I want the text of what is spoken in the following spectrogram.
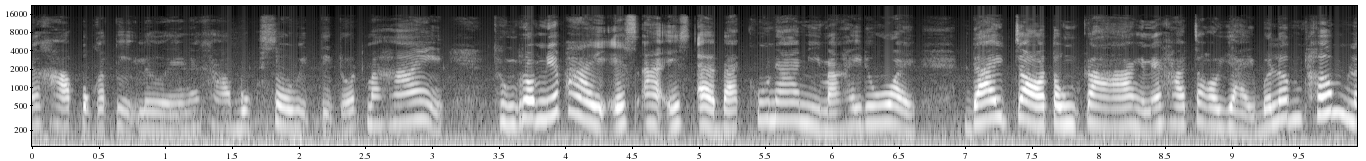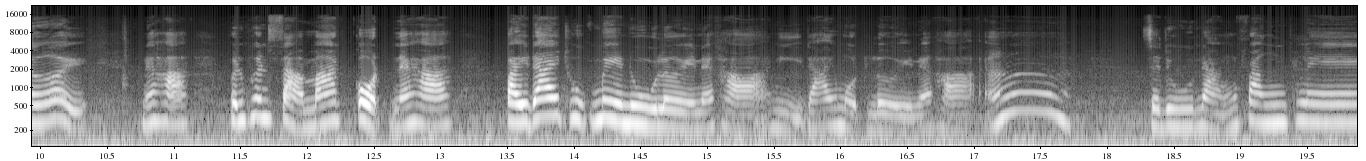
นะคะปกติเลยนะคะบุ๊กเซอร์วิสติดรถมาให้ ถุงลมนิรภัย SRS Airbag คู่หน้ามีมาให้ด้วย ได้จอตรงกลางนะคะ จอใหญ่เบ้อเริ่มเทิมเลยนะคะ เพื่อนๆสามารถกดนะคะ ไปได้ทุกเมนูเลยนะคะนี่ได้หมดเลยนะคะจะดูหนังฟังเพลง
